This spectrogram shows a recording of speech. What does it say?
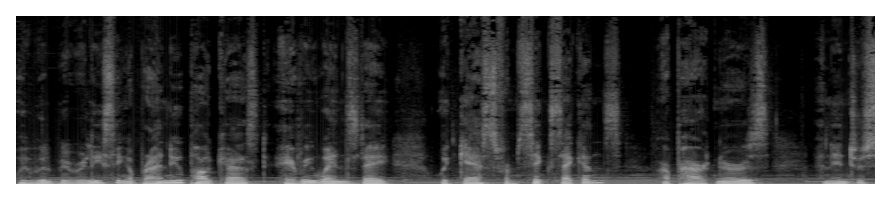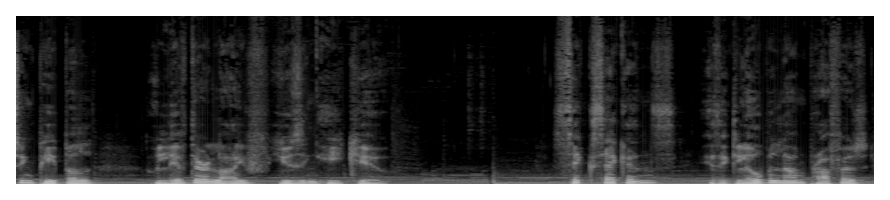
We will be releasing a brand new podcast every Wednesday with guests from Six Seconds, our partners, and interesting people who live their life using EQ. Six Seconds is a global nonprofit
